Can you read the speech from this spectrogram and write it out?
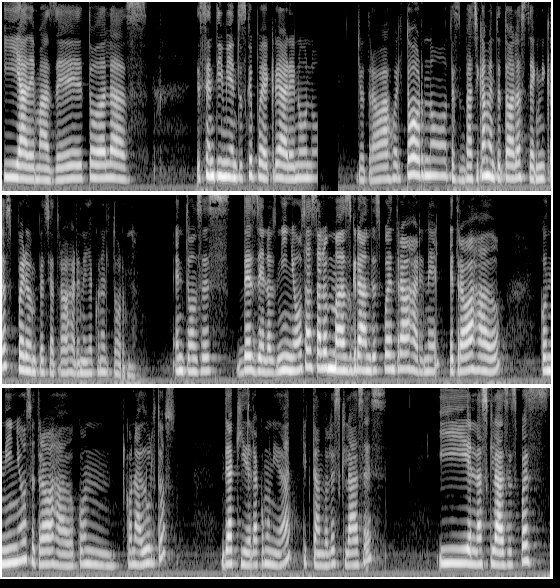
Y además de todos los sentimientos que puede crear en uno. Yo trabajo el torno, básicamente todas las técnicas, pero empecé a trabajar en ella con el torno. Entonces, desde los niños hasta los más grandes pueden trabajar en él. He trabajado con niños, he trabajado con, con adultos de aquí de la comunidad, dictándoles clases. Y en las clases, pues,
